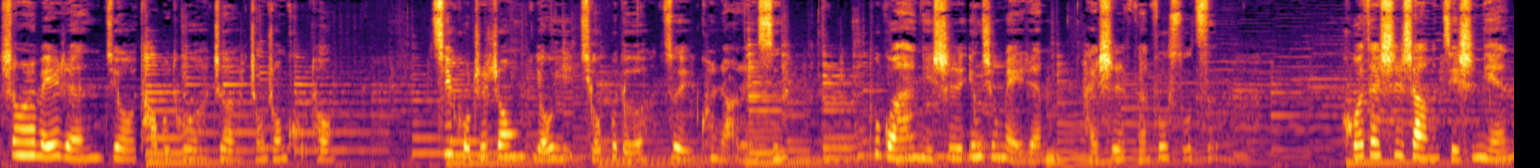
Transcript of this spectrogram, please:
生而为人，就逃不脱这种种苦痛。七苦之中，有以求不得最困扰人心。不管你是英雄美人，还是凡夫俗子，活在世上几十年，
